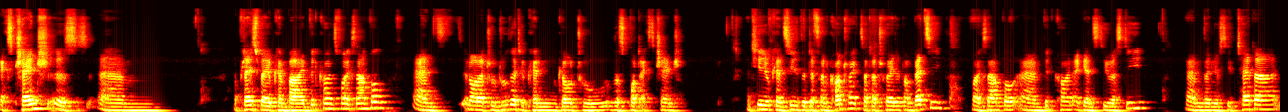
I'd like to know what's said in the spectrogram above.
exchange is um, a place where you can buy bitcoins, for example. And in order to do that, you can go to the spot exchange. And here you can see the different contracts that are traded on BTSE. For example, um, Bitcoin against USD. And then you see Tether,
